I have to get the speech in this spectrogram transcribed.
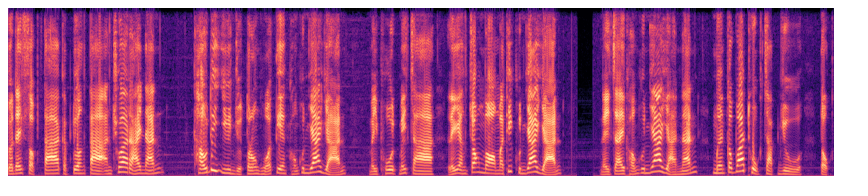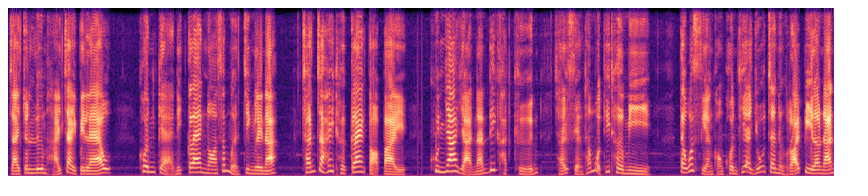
ก็ได้สบตากับดวงตาอันชั่วร้ายนั้น เขาได้ยืนอยู่ตรงหัวเตียงของคุณย่าหยาน ไม่พูดไม่จา และยังจ้องมองมาที่คุณย่าหยาน ในใจของคุณย่าหยานนั้น เหมือนกับว่าถูกจับอยู่ ตกใจจนลืมหายใจไปแล้ว คนแก่นี่แกล้งนอนเสมือนจริงเลยนะ ฉันจะให้เธอแกล้งต่อไป คุณย่าหยานั้นได้ขัดขืน ใช้เสียงทั้งหมดที่เธอมี แต่ว่าเสียงของคนที่อายุจะ 100 ปีแล้วนั้น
